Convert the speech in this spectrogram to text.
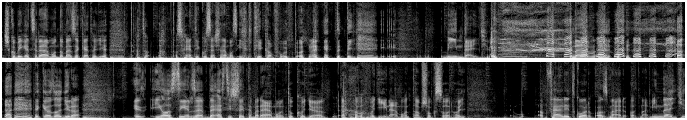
És akkor még egyszer elmondom ezeket, hogy hát az ajándékozás nem az érték a fontos. Így, mindegy. Nem? Nekem az annyira... Ez, én azt érzem, de ezt is szerintem már elmondtuk, hogy, vagy én elmondtam sokszor, hogy felnőttkor az már, az már mindegy,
